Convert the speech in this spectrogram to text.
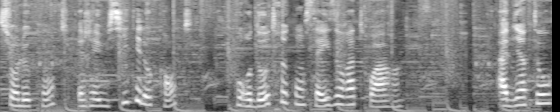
sur le compte Réussite éloquente pour d'autres conseils oratoires. À bientôt!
